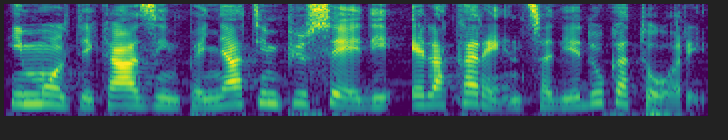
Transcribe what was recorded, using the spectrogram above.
in molti casi impegnati in più sedi, e la carenza di educatori.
